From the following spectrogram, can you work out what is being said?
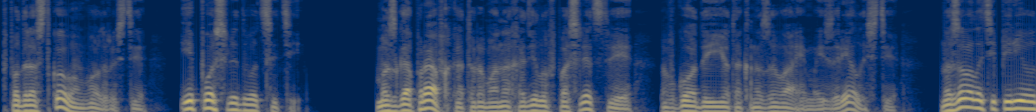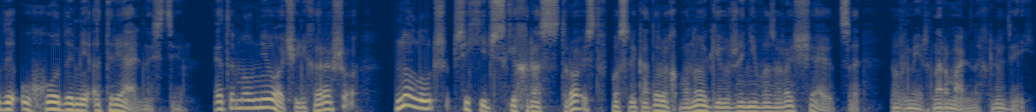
В подростковом возрасте и после двадцати. Мозгоправ, к которому она ходила впоследствии, в годы ее так называемой зрелости, называл эти периоды уходами от реальности. Это, мол, не очень хорошо, но лучше психических расстройств, после которых многие уже не возвращаются в мир нормальных людей.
